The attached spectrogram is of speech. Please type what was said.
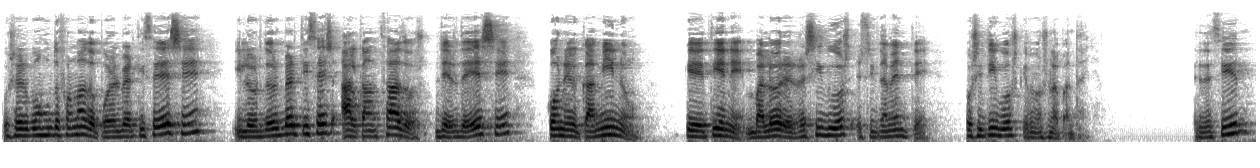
Pues es el conjunto formado por el vértice S y los dos vértices alcanzados desde S con el camino que tiene valores residuos estrictamente positivos que vemos en la pantalla. Es decir,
